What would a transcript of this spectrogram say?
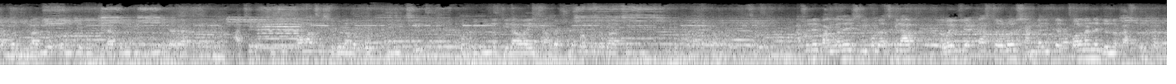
সকল বিভাগীয় কমিটি এবং জেলা কমিটি বিভিন্ন জায়গায় আছে, কিছু কম আছে, সেগুলো আমরা প্রস্তুতি নিচ্ছি এবং বিভিন্ন জেলা ওয়াইজ আমরা সুসংগত করাচ্ছি আসলে Bangladesh reporters club welfare trust হলো সাংবাদিকদের কল্যাণের জন্য কাজ করতে হবে।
